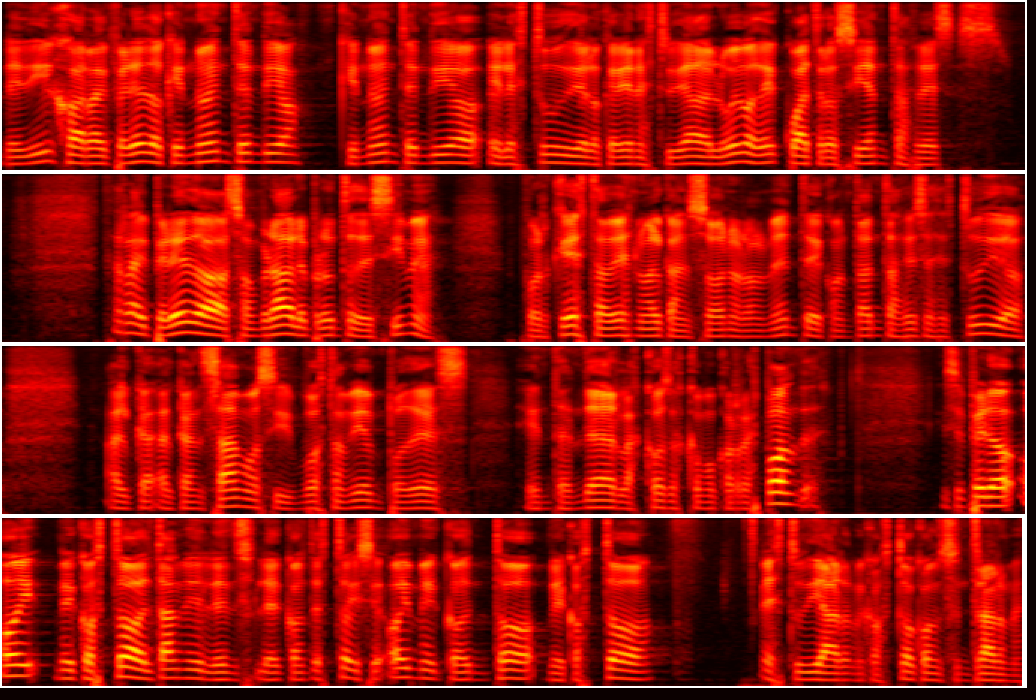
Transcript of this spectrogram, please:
le dijo a Ray Peredo que no entendió, que no entendió el estudio, lo que habían estudiado luego de 400 veces. Ray Peredo, asombrado, le preguntó, decime, ¿Por qué esta vez no alcanzó normalmente con tantas veces de estudio? alcanzamos y vos también podés entender las cosas como corresponde. Dice, pero hoy me costó, el Talmud le, le, contestó, dice, hoy me, contó, me costó estudiar, me costó concentrarme.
